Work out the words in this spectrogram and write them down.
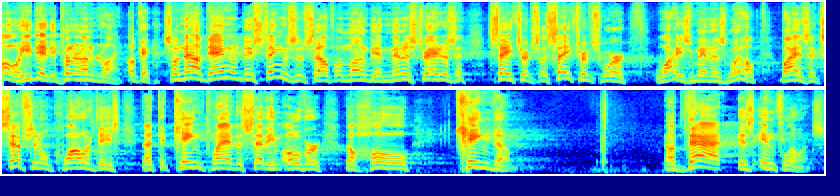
Oh, he did. He put an underline. Okay, so now Daniel distinguished himself among the administrators and satraps. The satraps were wise men as well by his exceptional qualities that the king planned to set him over the whole kingdom. Now, that is influence.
